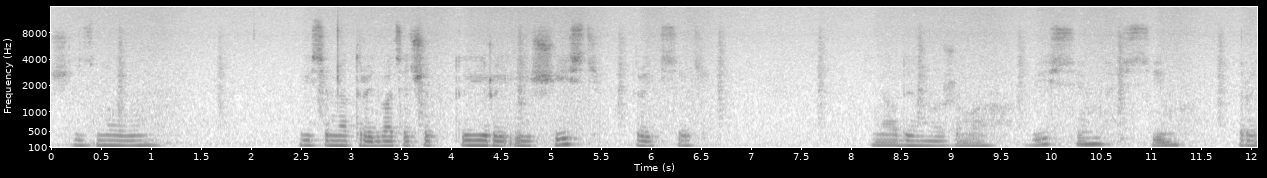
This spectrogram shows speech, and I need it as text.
6 знову, 8 на 3, 24 і 6, 30. На 1 множимо 8, 7, 3,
